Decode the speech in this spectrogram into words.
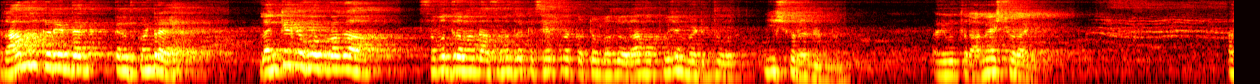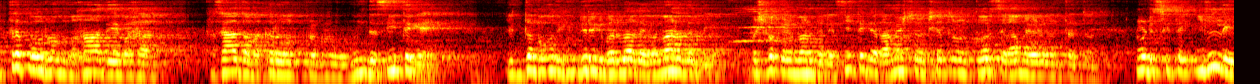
ರಾಮನ ಕಡೆಯಿಂದ ತೆಗೆದುಕೊಂಡ್ರೆ ಲಂಕೆಗೆ ಹೋಗುವಾಗ ಸಮುದ್ರವನ್ನು ಸಮುದ್ರಕ್ಕೆ ಸೇತುವೆ ಕಟ್ಟುವ ಮೊದಲು ರಾಮ ಪೂಜೆ ಮಾಡಿದ್ದು ಈಶ್ವರನನ್ನು. ಇವತ್ತು ರಾಮೇಶ್ವರ ಆಗಿದೆ. ಅತ್ರ ಪೂರ್ವಂ ಮಹಾದೇವ ಪ್ರಸಾದ ಮಕರೋತ್ ಪ್ರಭು ಮುಂದೆ ಸೀತೆಗೆ ಯುದ್ಧ ಮುಗಿದು ಹಿಂದಿರುಗಿ ಬರುವಾಗ ವಿಮಾನದಲ್ಲಿ ಪುಷ್ಪಕ ವಿಮಾನದಲ್ಲಿ ಸೀತೆಗೆ ರಾಮೇಶ್ವರ ಕ್ಷೇತ್ರವನ್ನು ತೋರಿಸಿ ರಾಮ ಹೇಳುವಂಥದ್ದು. ನೋಡಿ ಸೀತೆ, ಇಲ್ಲಿ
